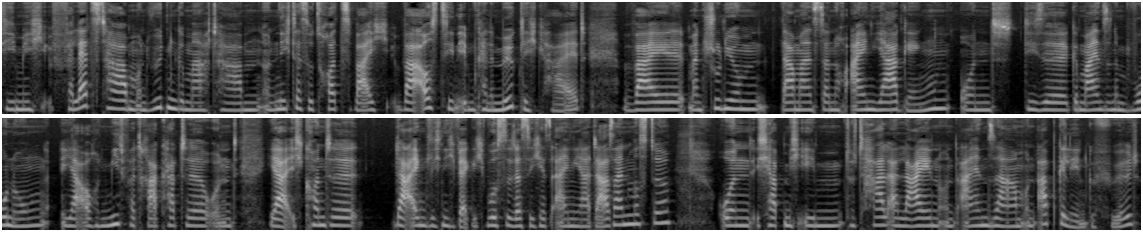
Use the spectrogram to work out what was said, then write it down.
die mich verletzt haben und wütend gemacht haben. Und nichtsdestotrotz war ich, war Ausziehen eben keine Möglichkeit, weil mein Studium damals dann noch ein Jahr ging und diese gemeinsame Wohnung ja auch einen Mietvertrag hatte. Und ja, ich konnte da eigentlich nicht weg. Ich wusste, dass ich jetzt ein Jahr da sein musste und ich habe mich eben total allein und einsam und abgelehnt gefühlt.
